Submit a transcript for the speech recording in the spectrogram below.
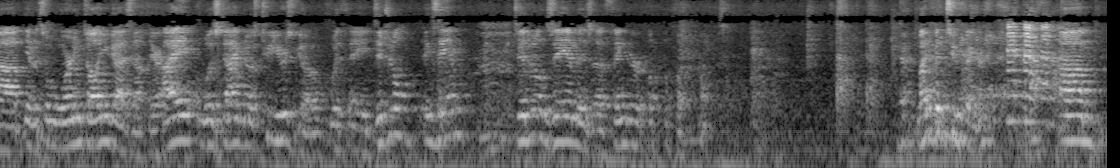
Uh, you know, it's a warning to all you guys out there. I was diagnosed two years ago with a digital exam. Digital exam is a finger. Might have been two fingers. Um,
